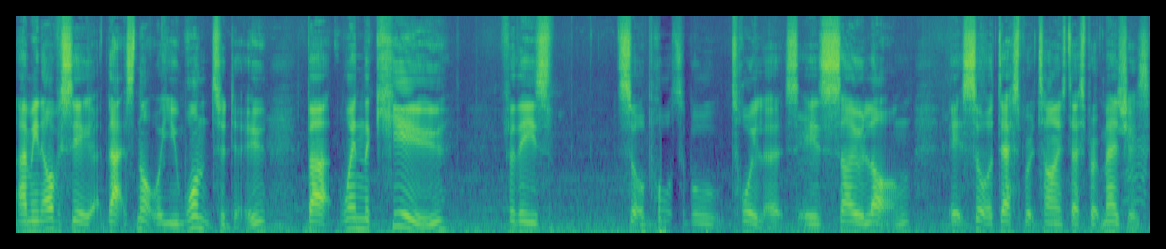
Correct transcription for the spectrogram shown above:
I mean, obviously, that's not what you want to do, but when the queue for these sort of portable toilets is so long. It's sort of desperate times, desperate measures.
